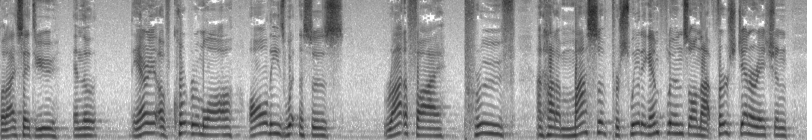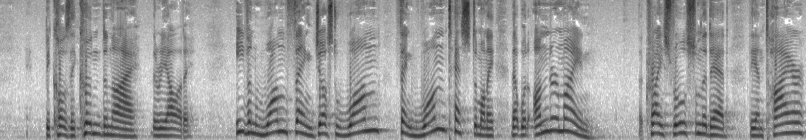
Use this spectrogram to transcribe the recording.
but I say to you, in the, the area of courtroom law, all these witnesses ratify, prove, and had a massive persuading influence on that first generation because they couldn't deny the reality. Even one thing, just one thing, one testimony that would undermine that Christ rose from the dead, the entire,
